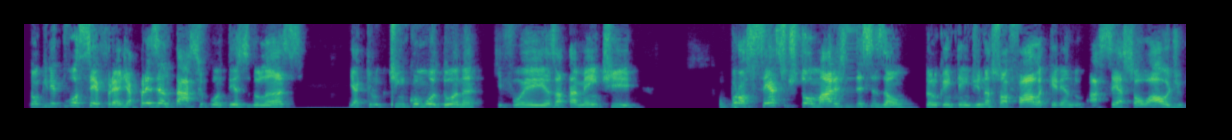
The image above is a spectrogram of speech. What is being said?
Então eu queria que você, Fred, apresentasse o contexto do lance e aquilo que te incomodou, né? Que foi exatamente o processo de tomada de decisão. Pelo que eu entendi na sua fala, querendo acesso ao áudio,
